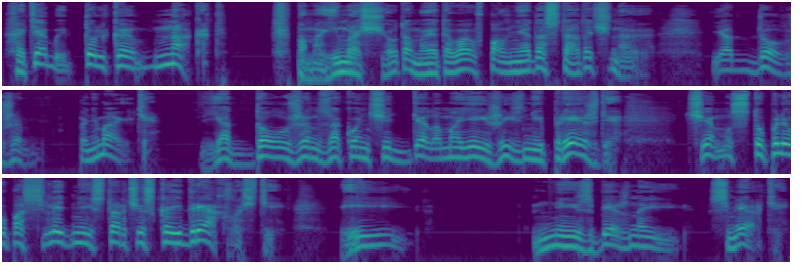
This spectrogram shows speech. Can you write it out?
хотя бы только на год». По моим расчетам, этого вполне достаточно. Я должен, понимаете, я должен закончить дело моей жизни прежде, чем уступлю последней старческой дряхлости и неизбежной смерти.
